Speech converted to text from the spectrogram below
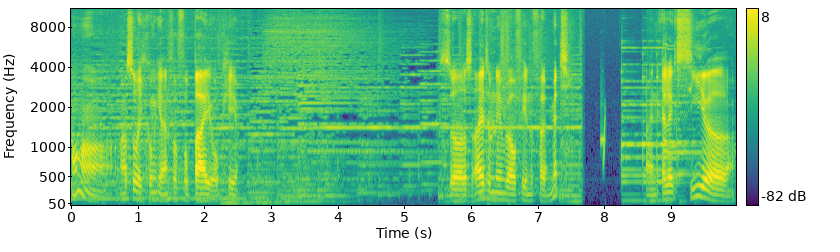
Oh, achso, ich komme hier einfach vorbei, okay. So, das Item nehmen wir auf jeden Fall mit. Ein Elixier.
